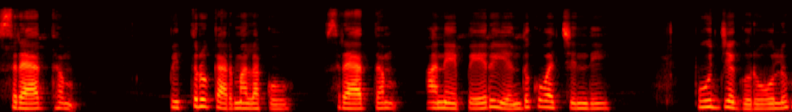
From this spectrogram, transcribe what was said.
శ్రాద్ధం. పితృకర్మలకు శ్రాద్ధం అనే పేరు ఎందుకు వచ్చింది? పూజ్య గురువులు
